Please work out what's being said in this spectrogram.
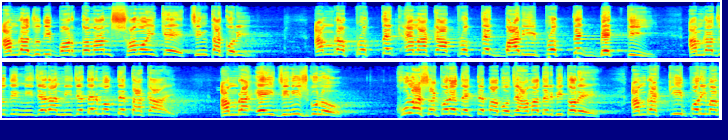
আমরা যদি বর্তমান সময়কে চিন্তা করি, আমরা প্রত্যেক এলাকা, প্রত্যেক বাড়ি, প্রত্যেক ব্যক্তি, আমরা যদি নিজেরা নিজেদের মধ্যে তাকাই, আমরা এই জিনিসগুলো খোলাসা করে দেখতে পাবো যে আমাদের ভিতরে আমরা কি পরিমাণ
